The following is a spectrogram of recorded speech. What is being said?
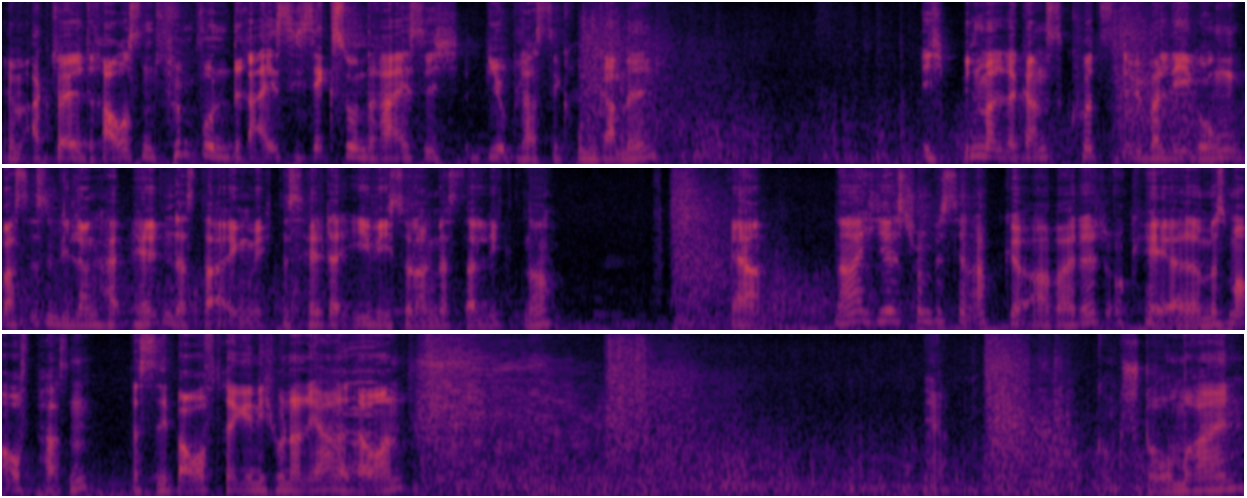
Wir haben aktuell draußen 35, 36 Bioplastik rumgammeln. Ich bin mal da ganz kurz der Überlegung, was ist denn, wie lange hält denn das da eigentlich? Das hält da ewig, solange das da liegt, ne? Ja. Na, hier ist schon ein bisschen abgearbeitet. Okay, ja, da müssen wir aufpassen, dass die Bauaufträge nicht 100 Jahre dauern. Ja, okay. Kommt Strom rein.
